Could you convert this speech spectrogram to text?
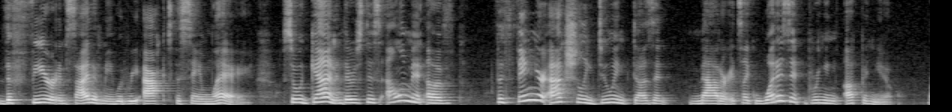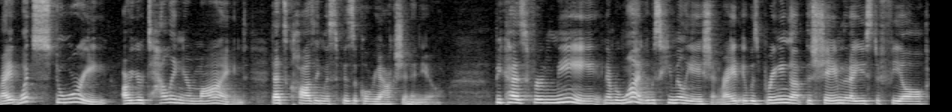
the fear inside of me would react the same way. So again, there's this element of the thing you're actually doing doesn't matter. It's like, what is it bringing up in you, right? What story are you telling your mind that's causing this physical reaction in you? Because for me, number one, it was humiliation, right? It was bringing up the shame that I used to feel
